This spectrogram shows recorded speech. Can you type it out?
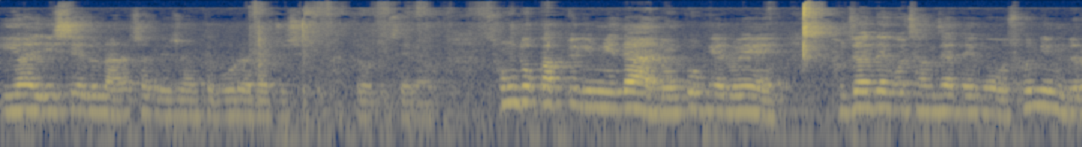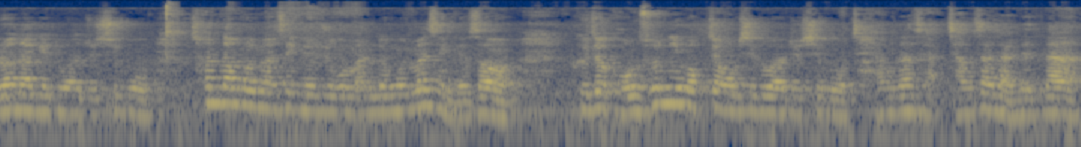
이하 이시에도 나라천 대주한테 몰아다 주시고 받들어 주세요. 송도 깍두기입니다. 농고개로에 부자 되고 장자 되고 손님 늘어나게 도와주시고 천당골만 생겨주고 만동골만 생겨서 그저 거 손님 걱정 없이 도와주시고 장사, 장사 잘 된다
